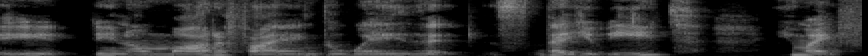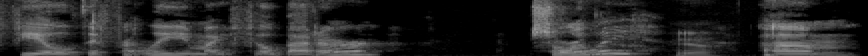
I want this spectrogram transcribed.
you know modifying the way that that you eat, you might feel differently, you might feel better? Surely. Yeah. yeah. Um,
